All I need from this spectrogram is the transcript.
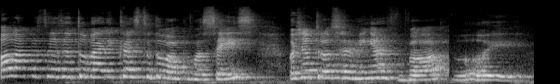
Olá, pessoas youtubéricas, tudo bom com vocês? Hoje eu trouxe a minha avó. Oi.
